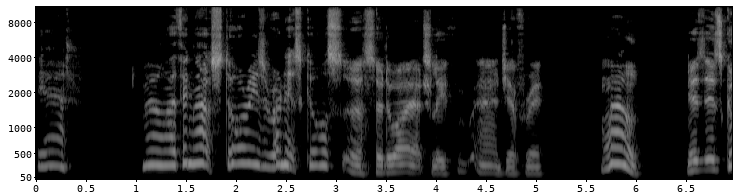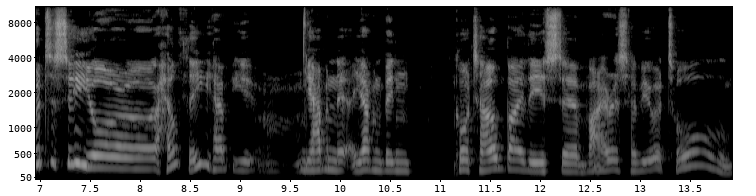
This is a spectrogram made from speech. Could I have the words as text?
yes. Well, I think that story's run its course. Uh, so do I, actually, uh, Jeffrey. Well, it's, it's good to see you're uh, healthy. Have you? You haven't you haven't been caught out by this uh, virus, have you at all?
